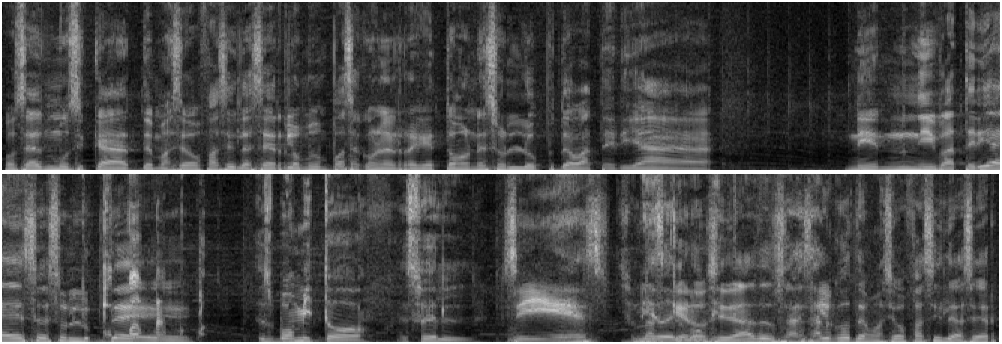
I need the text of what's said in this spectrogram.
O sea, es música demasiado fácil de hacer. Lo mismo pasa con el reggaetón. Es un loop de batería. Ni, ni batería eso, es un loop de... Es vómito. Es el. Sí, es una asquerosidad. O sea, es algo demasiado fácil de hacer.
